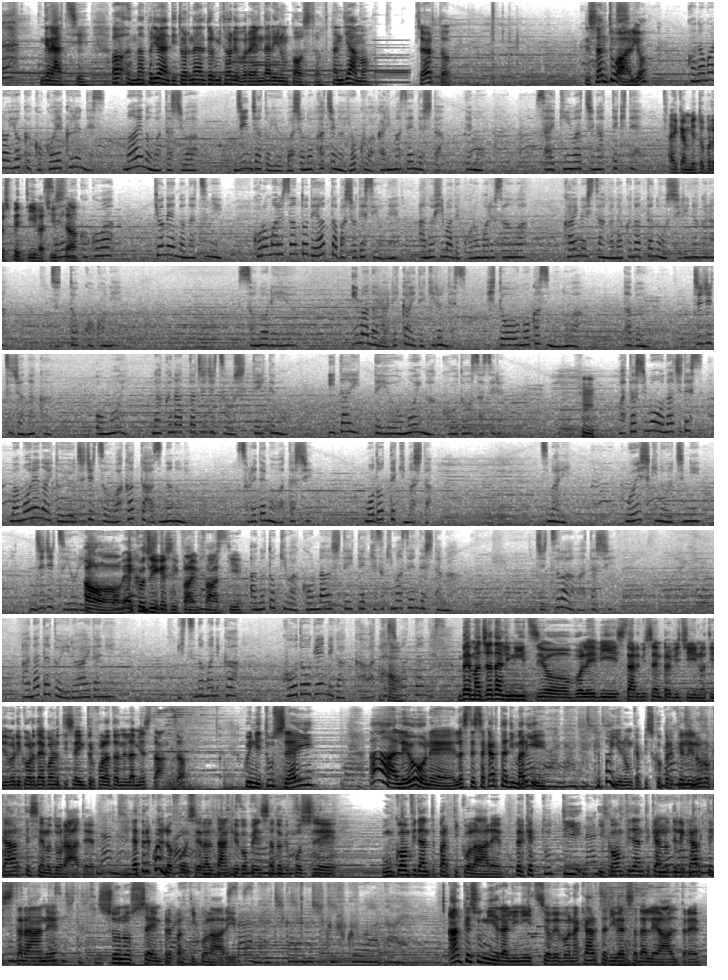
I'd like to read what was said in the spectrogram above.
Grazie. Oh, ma prima di tornare al dormitorio vorrei andare in un posto. Andiamo? Certo. Il santuario? この頃よくここへ来るんです前の私は 神社という場所の価値がよく分かりませんでした。でも最近は違ってきて。Hai cambiato prospettiva, そ ci れに sta. ここは去年の夏にコロマルさんと出会った場所ですよね。あの日までコロマルさんは飼い主さんが亡くなったのを知りながらずっとここに。その理由今なら理解できるんです。人を動かすものは多分事実じゃなく思い亡くなった事実を知っていても痛いっていう思いが行動させる。Hm. 私も同じです。守れないという事実を分かったはずなのに。それでも私戻ってきました。つまり無意識のうちに事実より Oh. あの時は混乱していて気づきませんでしたが実は私あなたといる間にいつの間にか Beh, ma già dall'inizio volevi starmi sempre vicino. Ti devo ricordare quando ti sei intrufolata nella mia stanza. Quindi tu sei... Ah, Leone! La stessa carta di Marie. Che poi io non capisco perché le loro carte siano dorate. È per quello forse in realtà anche che ho pensato che fosse un confident particolare, perché tutti i confident che hanno delle carte strane sono sempre particolari. Anche Sumira all'inizio aveva una carta diversa dalle altre.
